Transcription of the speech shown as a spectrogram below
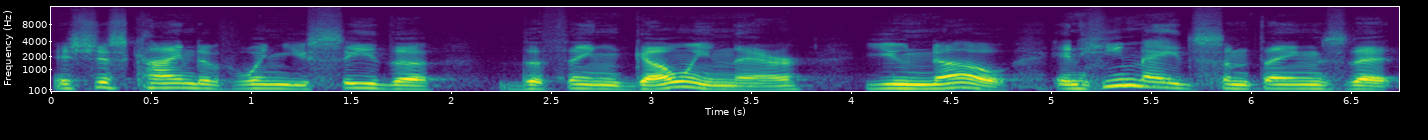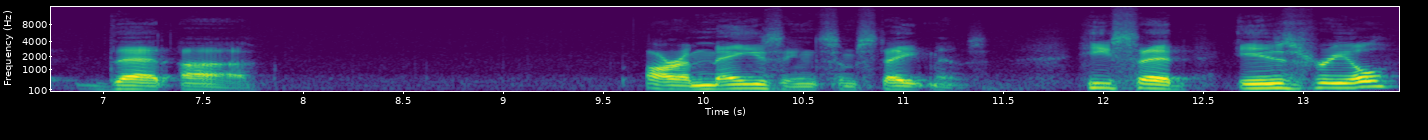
It's just kind of when you see the the thing going there, you know. And he made some things that that uh, are amazing, some statements. He said, Israel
